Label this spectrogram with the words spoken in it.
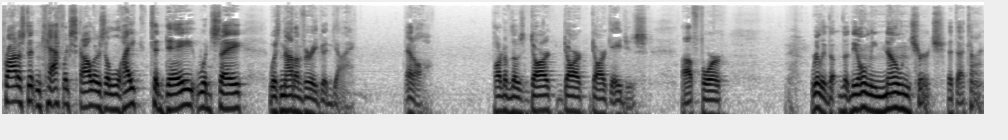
Protestant and Catholic scholars alike today would say was not a very good guy at all. Part of those dark, dark, dark ages uh, for really the, the, the only known church at that time.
